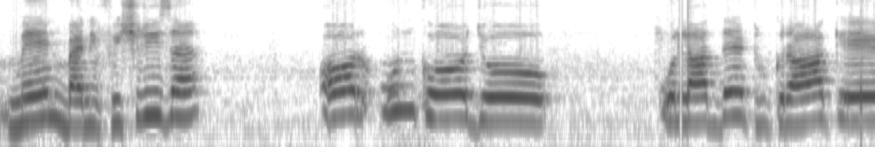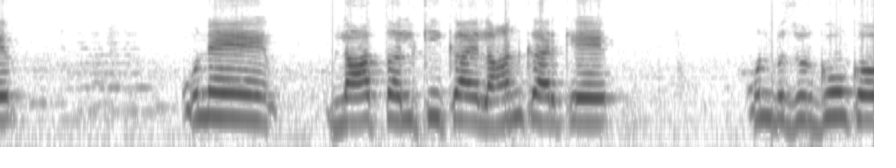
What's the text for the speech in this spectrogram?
मेन बेनिफिशरीज़ हैं और उनको जो औलादें ठुकरा के उन्हें लातलकी का ऐलान करके उन बुज़ुर्गों को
